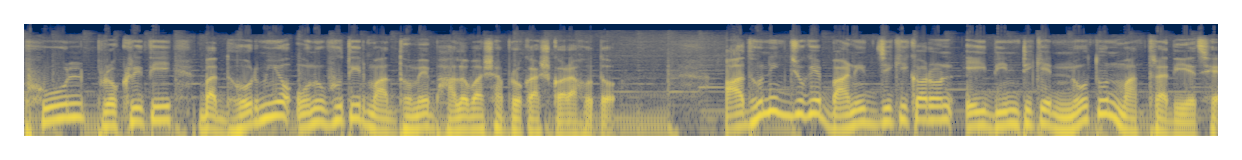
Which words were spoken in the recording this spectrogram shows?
ফুল, প্রকৃতি বা ধর্মীয় অনুভূতির মাধ্যমে ভালোবাসা প্রকাশ করা হতো। আধুনিক যুগে বাণিজ্যিকীকরণ এই দিনটিকে নতুন মাত্রা দিয়েছে।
